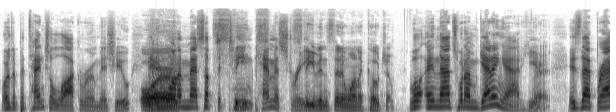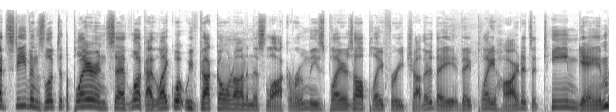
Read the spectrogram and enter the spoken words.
or the potential locker room issue. they didn't Or want to mess up the team chemistry. Stevens didn't want to coach him. Well, and that's what I'm getting at here is Right. that Brad Stevens looked at the player and said, "Look, I like what we've got going on in this locker room. These players all play for each other. They they play hard. It's a team game,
